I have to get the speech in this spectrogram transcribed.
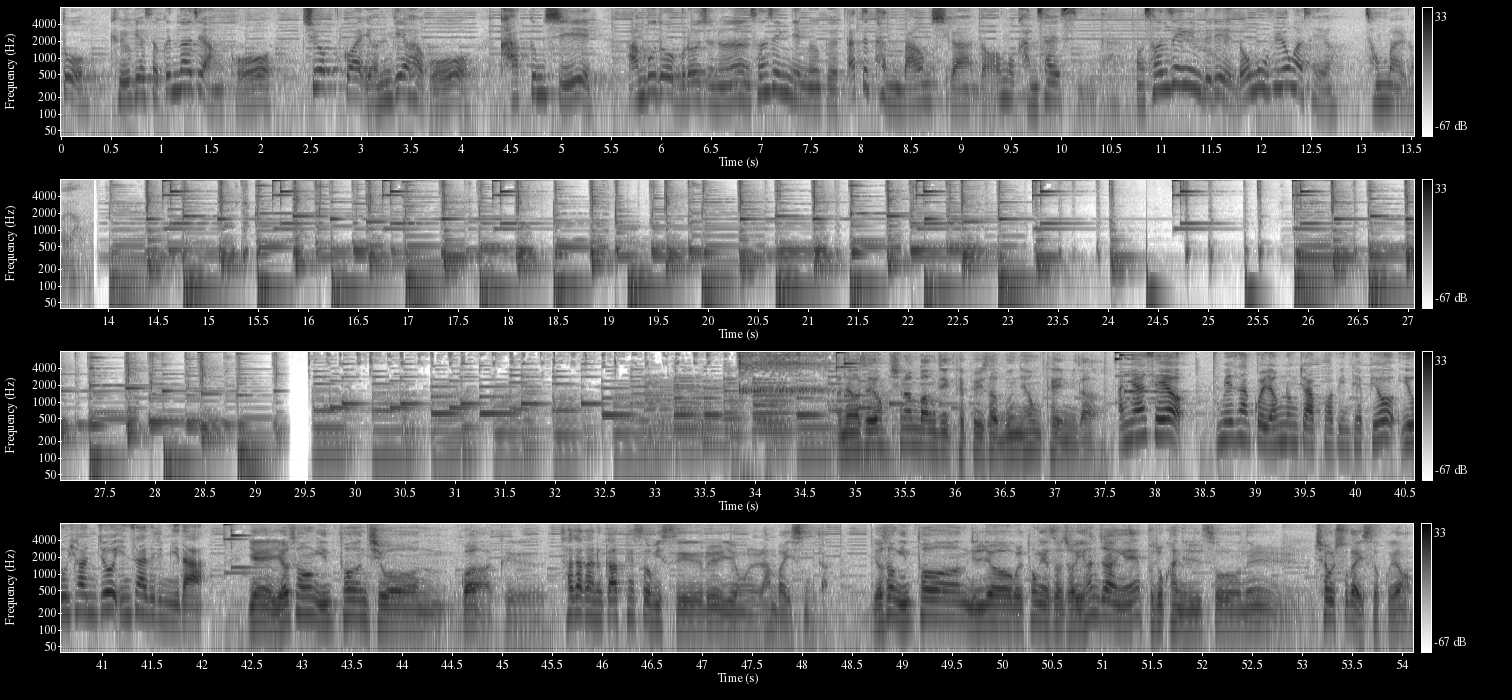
또 교육에서 끝나지 않고 취업과 연계하고 가끔씩 안부도 물어주는 선생님의 그 따뜻한 마음씨가 너무 감사했습니다. 어, 선생님들이 너무 훌륭하세요. 정말로요. 안녕하세요. 신한방직 대표이사 문형태입니다. 안녕하세요. 두메산골 영농조합 법인 대표 유현주 인사드립니다. 예, 여성 인턴 지원과 그 찾아가는 카페 서비스를 이용을 한 바 있습니다. 여성 인턴 인력을 통해서 저희 현장에 부족한 일손을 채울 수가 있었고요.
